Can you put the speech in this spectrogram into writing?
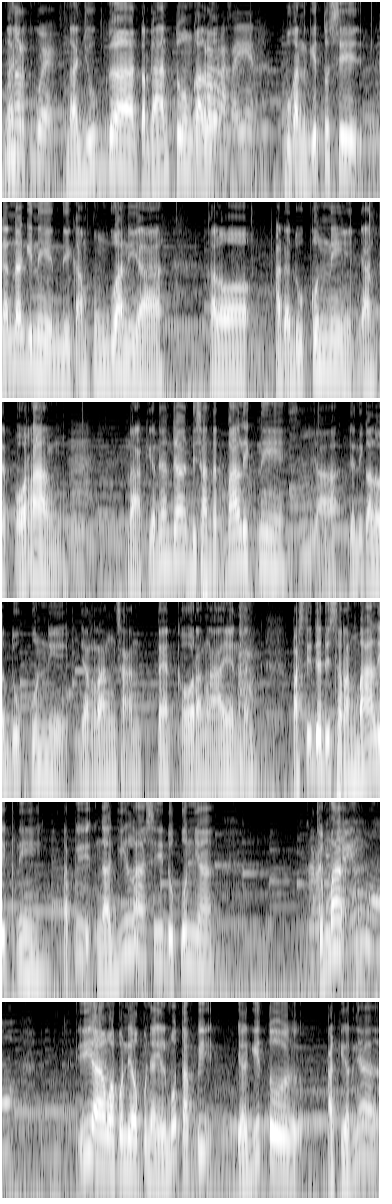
Nggak- Menurut gue. Nggak juga, tergantung kalau ngerasain? Bukan gitu sih, karena gini di kampung gua nih ya, kalau ada dukun nih nyantet orang, Hmm. nah akhirnya dia disantet balik nih. Ya, jadi kalau dukun nih nyerang santet ke orang lain kan, pasti dia diserang balik nih. Tapi nggak gila sih dukunnya. Karena Cuma- dia punya ilmu. Iya, walaupun dia punya ilmu tapi ya gitu. Akhirnya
